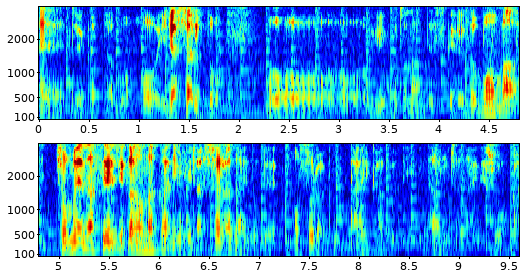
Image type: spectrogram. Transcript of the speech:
えー、という方もいらっしゃるということなんですけれども、まあ、著名な政治家の中にはいらっしゃらないのでおそらくパイ株になるんじゃないでしょうか。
